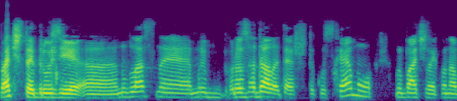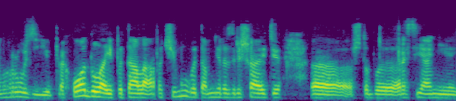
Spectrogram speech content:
Бачите, друзі, е, ну власне, ми розгадали теж таку схему. Ми бачили, як вона в Грузії приходила і питала: а чому ви там не розрішаєте, е, щоб росіяни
